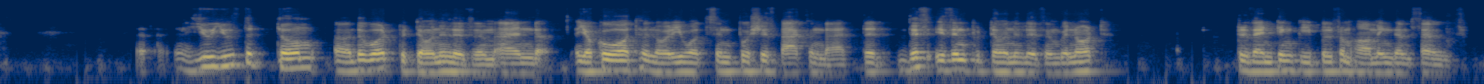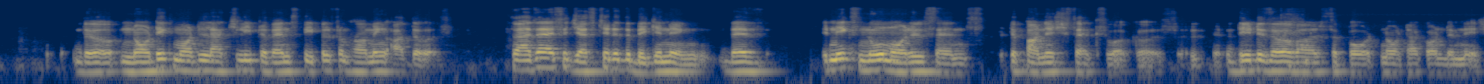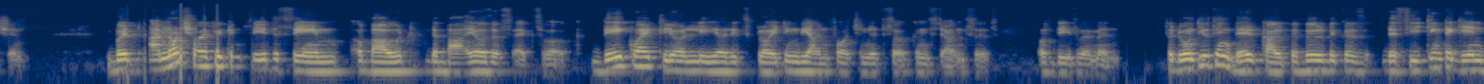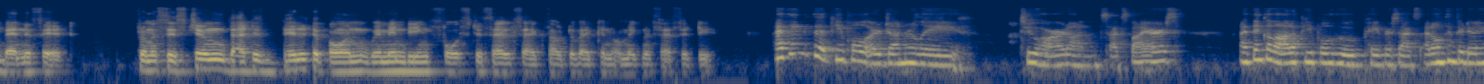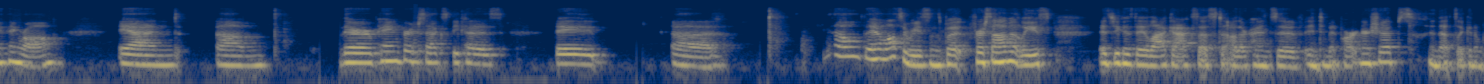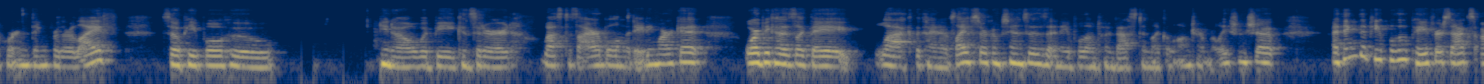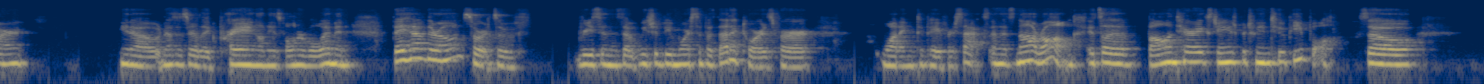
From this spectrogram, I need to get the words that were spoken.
You use the term, uh, the word paternalism, and your co-author Lori Watson pushes back on that. That this isn't paternalism. We're not preventing people from harming themselves. The Nordic model actually prevents people from harming others. So as I suggested at the beginning, there's it makes no moral sense to punish sex workers. They deserve our support, not our condemnation. But I'm not sure if you can say the same about the buyers of sex work. They quite clearly are exploiting the unfortunate circumstances of these women. So don't you think they're culpable because they're seeking to gain benefit from a system that is built upon women being forced to sell sex out of economic necessity? I think that people are generally too hard on sex buyers. I think a lot of people who pay for sex, I don't think they're doing anything wrong. And um, they're paying for sex because they, uh, you know, they have lots of reasons, but for some at least, it's because they lack access to other kinds of intimate partnerships and that's like an important thing for their life. So people who you know would be considered less desirable in the dating market or because like they lack the kind of life circumstances that enable them to invest in like a long-term relationship. I think that people who pay for sex aren't you know necessarily like preying on these vulnerable women they have their own sorts of reasons that we should be more sympathetic towards for wanting to pay for sex. And it's not wrong. It's a voluntary exchange between two people. So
